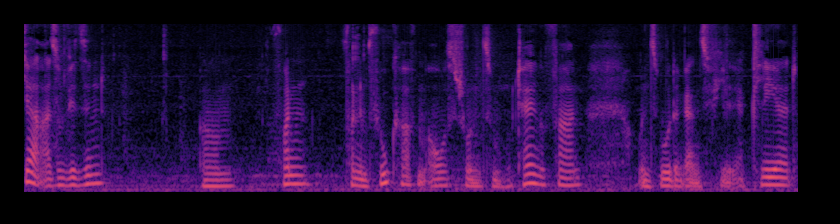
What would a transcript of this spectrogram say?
Ja, also wir sind ähm, von, von dem Flughafen aus schon zum Hotel gefahren. Uns wurde ganz viel erklärt,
